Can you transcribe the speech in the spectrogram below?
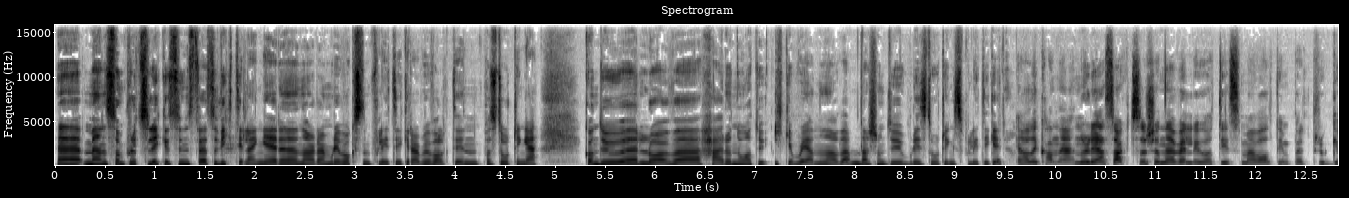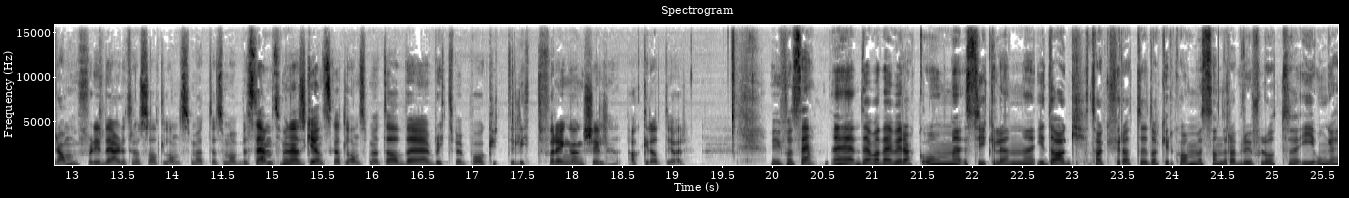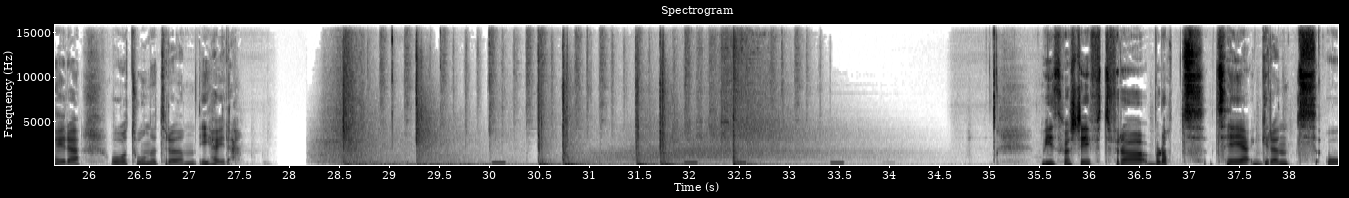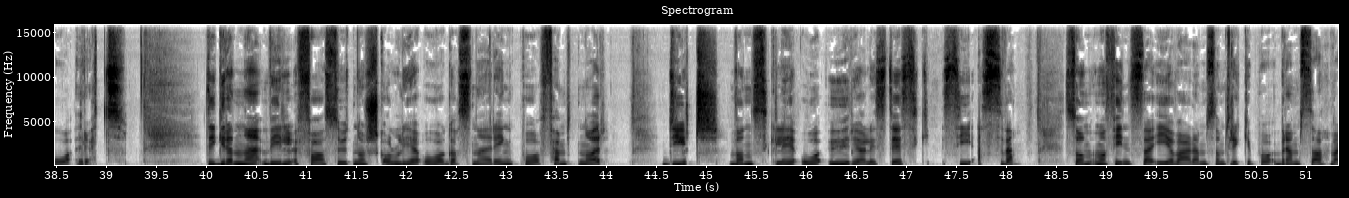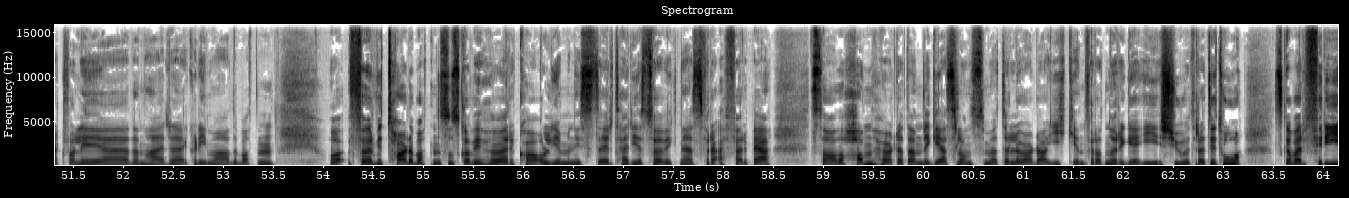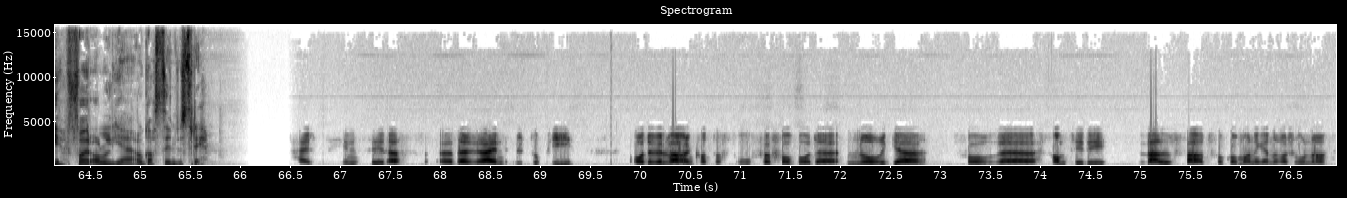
Eh, men som plutselig ikke syns det er så viktig lenger eh, når de blir voksenpolitikere og blir valgt inn på Stortinget. Kan du love her og nå at du ikke blir en av dem dersom du blir stortingspolitiker? Ja, det kan jeg. Når det er sagt, så skjønner jeg veldig godt de som er valgt inn på et program, fordi det er det tross alt landsmøtet som har bestemt. Men jeg skulle ønske at landsmøtet hadde blitt med på å kutte litt for en gangs skyld akkurat i år. Vi får se. Eh, det var det vi rakk om sykelønn i dag. Takk for at dere kom, Sandra Bruflot i Unge Høyre og Tone Trøen i Høyre. Vi skal skifte fra blått til grønt og rødt. De Grønne vil fase ut norsk olje- og gassnæring på 15 år. Dyrt, vanskelig og urealistisk, sier SV, som må finne seg i å være dem som trykker på bremsa, i hvert fall i eh, denne klimadebatten. Og før vi tar debatten, så skal vi høre hva oljeminister Terje Søviknes fra Frp sa da han hørte at MDGs landsmøte lørdag gikk inn for at Norge i 2032 skal være fri for olje- og gassindustri. Helt hinsides. Det er ren utopi, og det vil være en katastrofe for både Norge, for eh, framtidig velferd for kommende generasjoner.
